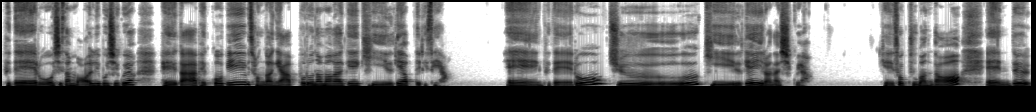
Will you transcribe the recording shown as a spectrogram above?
그대로 시선 멀리 보시고요. 배가 배꼽이 정강이 앞으로 넘어가게 길게 엎드리세요. 엥, 그대로 쭉 길게 일어나시고요. 계속 두 번 더. and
